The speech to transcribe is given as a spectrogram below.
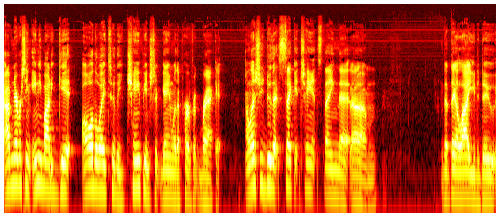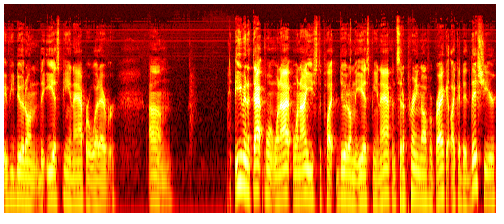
I've never seen anybody get all the way to the championship game with a perfect bracket. Unless you do that second chance thing that um that they allow you to do if you do it on the ESPN app or whatever. Um even at that point when I when I used to play do it on the ESPN app instead of printing off a bracket like I did this year,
